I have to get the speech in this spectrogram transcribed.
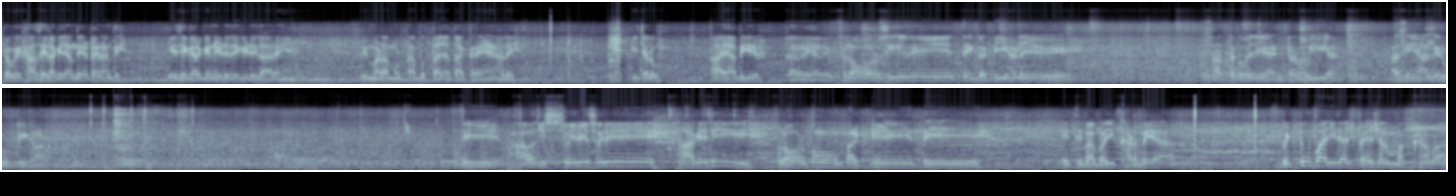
ਕਿਉਂਕਿ ਖਾਸੇ ਲੱਗ ਜਾਂਦੇ ਆ ਟਾਇਰਾਂ ਤੇ। ਇਸੇ ਕਰਕੇ ਨੇੜੇ ਦੇ ਗੇੜੇ ਲਾ ਰਹੇ ਆ। ਵੀ ਮਾੜਾ ਮੋਟਾ ਬੁੱਤਾ ਜਾਂ ਧੱਕ ਰਹੇ ਆ ਹਲੇ। ਬਾਕੀ ਚਲੋ, ਆਇਆ ਵੀਰ, ਕਰ ਰਿਹਾ ਫਲੋਰ ਸੀਗੇ ਤੇ ਗੱਡੀ ਹਲੇ 7 ਵਜੇ ਐਂਟਰ ਹੋਈ ਆ। ਅਸੀਂ ਆ ਕੇ ਰੋਟੀ ਖਾਣ। ਤੇ ਆਓ ਜੀ। ਸਵੇਰੇ ਸਵੇਰੇ ਆ ਗਏ ਸੀ ਫਲੋਰ ਤੋਂ ਭਰ ਕੇ ਤੇ ਇੱਥੇ ਬਾਬਾ ਜੀ ਖੜਦੇ ਆ। ਬਿੱਟੂ ਭਾਜੀ ਦਾ ਸਪੈਸ਼ਲ ਮੱਖਣ ਵਾਲਾ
